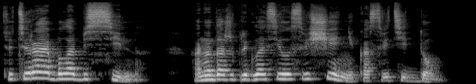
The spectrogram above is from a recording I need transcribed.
Тетя Рая была бессильна. Она даже пригласила священника осветить дом.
